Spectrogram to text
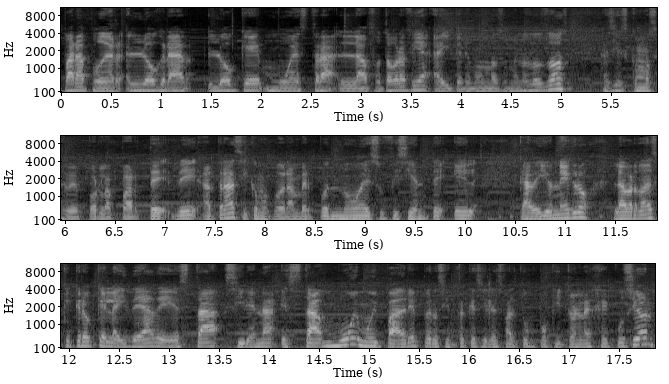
para poder lograr lo que muestra la fotografía. Ahí tenemos más o menos los dos. Así es como se ve por la parte de atrás y como podrán ver pues no es suficiente el cabello negro. La verdad es que creo que la idea de esta sirena está muy muy padre, pero siento que sí les faltó un poquito en la ejecución.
